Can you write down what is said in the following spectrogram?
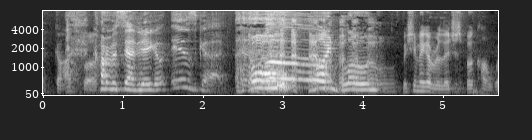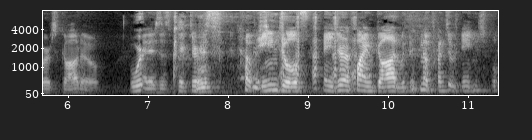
a god book. Carmen Sandiego is God. Oh, oh, mind blown. We should make a religious book called Where's Goddo? Where- And it's just pictures of angels, and you're trying to find God within a bunch of angels.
